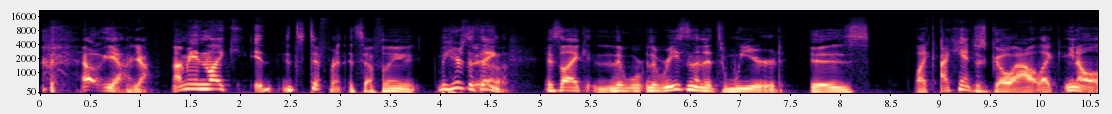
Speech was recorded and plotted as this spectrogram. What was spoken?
Oh yeah, yeah. I mean, like it, it's different. It's definitely. But here's the thing: Yeah. is like the the reason that it's weird is like I can't just go out. Like you know,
